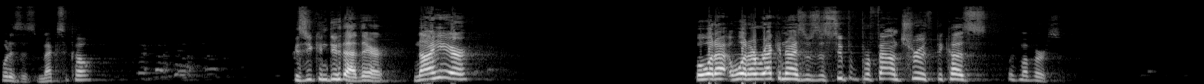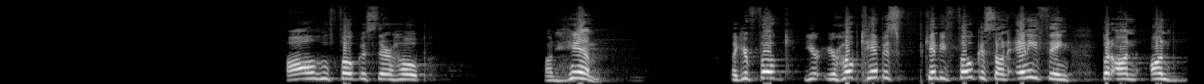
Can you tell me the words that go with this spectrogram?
What is this, Mexico? Because you can do that there. Not here. But what I, what I recognized was a super profound truth because, where's my verse? All who focus their hope on Him like your, folk, your, your hope can't be, can't be focused on anything but on, on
